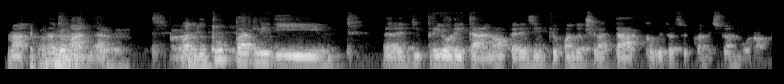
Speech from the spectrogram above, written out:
Ma una domanda, quando tu parli di, eh, di priorità, no? per esempio quando c'è l'attacco piuttosto che quando va al muro,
